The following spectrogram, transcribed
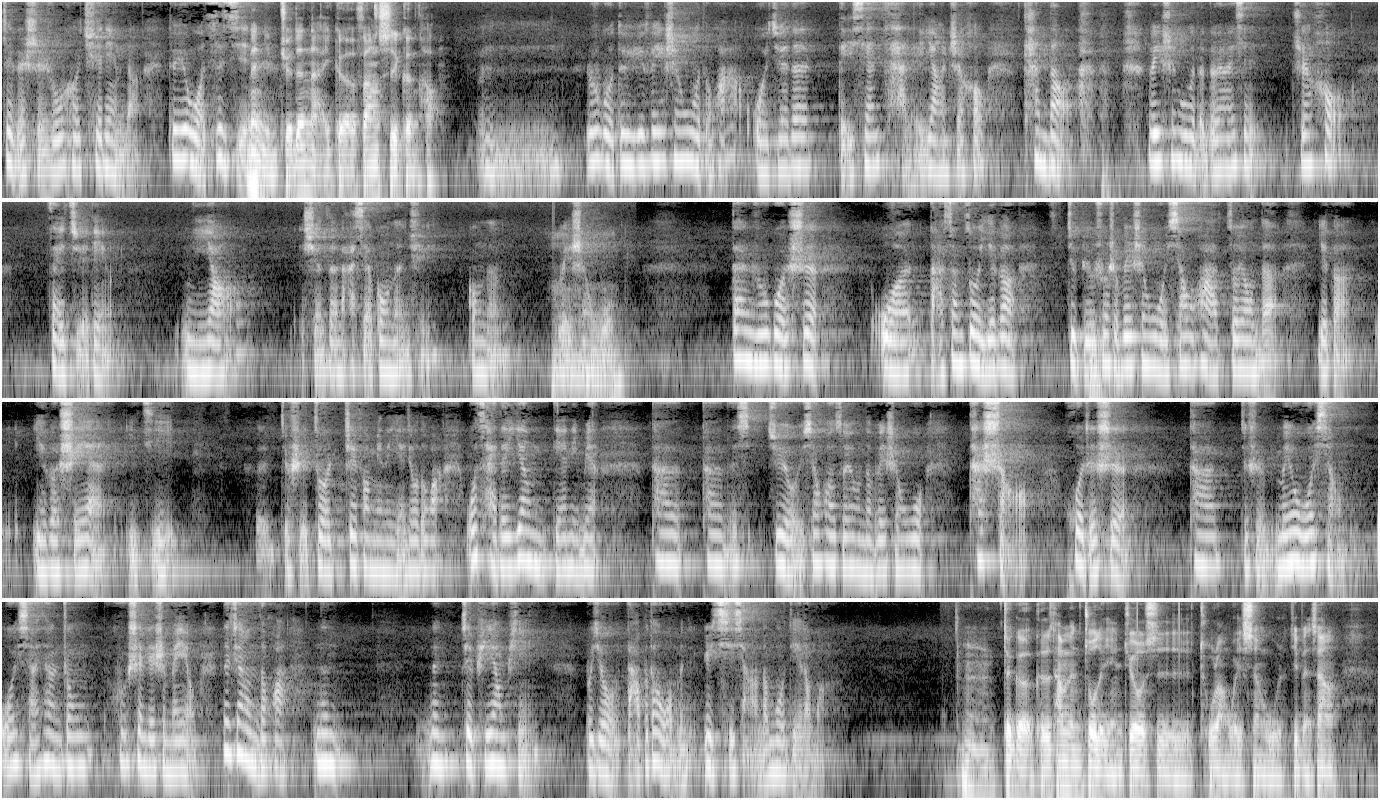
这个是如何确定的。对于我自己，那你觉得哪一个方式更好？嗯，如果对于微生物的话，我觉得得先采了样之后。看到 微生物的多样性之后，再决定你要选择哪些功能群、功能微生物。但如果是我打算做一个，就比如说是微生物消化作用的一个一个实验，以及呃，就是做这方面的研究的话，我采的样点里面，它它具有消化作用的微生物它少，或者是。它就是没有我想我想象中，或甚至是没有。那这样子的话，那那这批样品不就达不到我们预期想要的目的了吗？嗯，这个可是他们做的研究是土壤微生物，基本上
